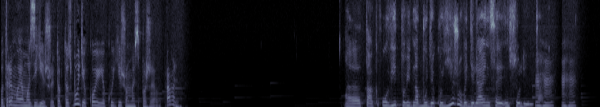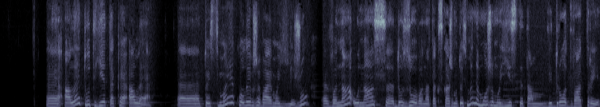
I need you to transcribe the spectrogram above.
отримуємо з їжею, тобто з будь-якою, яку їжу ми спожили, правильно? Е, Так, у відповідь на будь-яку їжу виділяється інсулін. Так. Угу, угу. Е, Але тут є таке але. Е, Тобто, ми, коли вживаємо їжу, е, вона у нас дозована, так скажемо. Тобто, ми не можемо їсти там відро 2-3.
